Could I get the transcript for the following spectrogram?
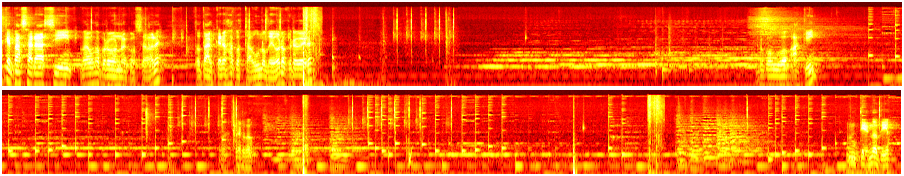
Sé qué pasará si... Vamos a probar una cosa, ¿vale? Total, que nos ha costado uno de oro, creo que era. Lo pongo aquí. Ah, perdón. Entiendo, tío.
